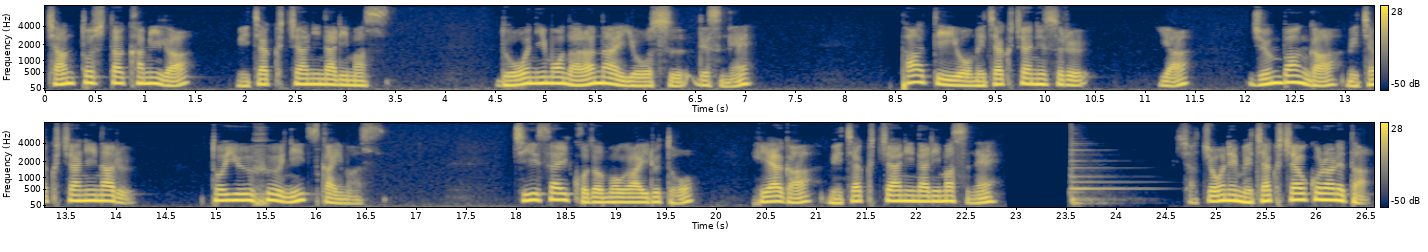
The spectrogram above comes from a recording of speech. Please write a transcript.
ちゃんとした髪がめちゃくちゃになります。どうにもならない様子ですね。パーティーをめちゃくちゃにするや、順番がめちゃくちゃになるという風に使います。小さい子供がいると、部屋がめちゃくちゃになりますね。社長にめちゃくちゃ怒られた。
